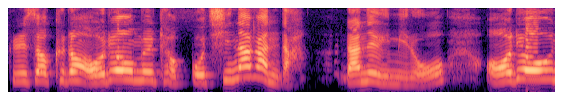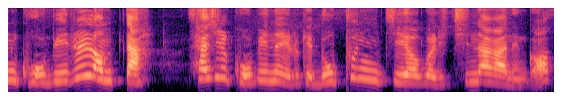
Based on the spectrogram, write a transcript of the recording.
그래서 그런 어려움을 겪고 지나간다 라는 의미로 어려운 고비를 넘다. 사실 고비는 이렇게 높은 지역을 지나가는 것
